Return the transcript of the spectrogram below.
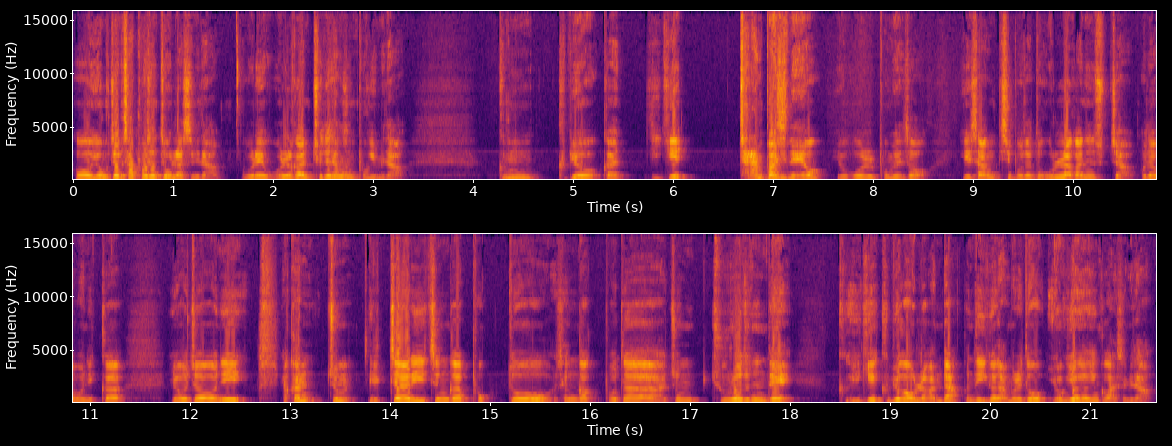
어, 0.4% 올랐습니다. 올해 월간 최대 상승폭입니다. 금 급여가 이게 잘 안 빠지네요. 요걸 보면서 예상치보다도 올라가는 숫자 보다 보니까 여전히 약간 좀 일자리 증가 폭도 생각보다 좀 줄어드는데 그 이게 급여가 올라간다? 근데 이건 아무래도 여기 영향인 것 같습니다.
